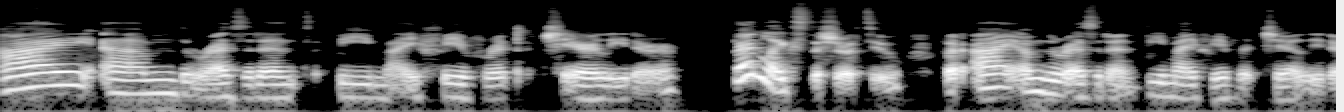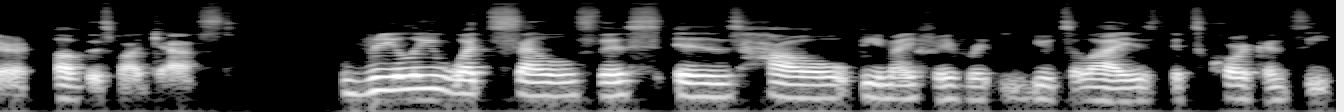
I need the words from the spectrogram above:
I am the resident Be My Favorite cheerleader. Ben likes the show too, but I am the resident Be My Favorite cheerleader of this podcast really what sells this is how Be My Favorite utilized its core conceit,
